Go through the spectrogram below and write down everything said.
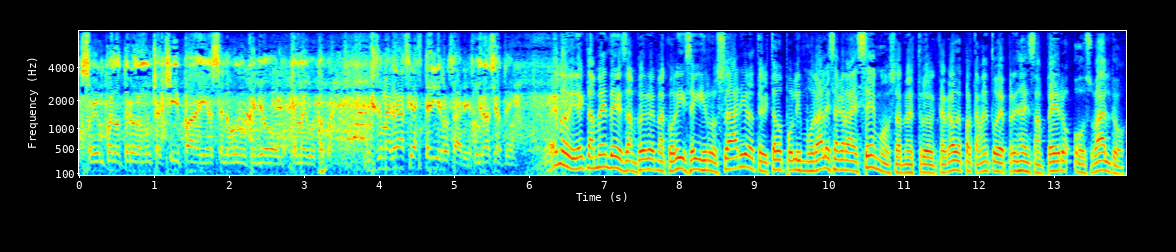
soy un pelotero de mucha chipa y ese es el juego que yo que me gusta. Pues. Muchísimas gracias, Tegui Rosario. Gracias a ti. Bueno, directamente de San Pedro de Macorís, Segui Rosario, entrevistado por Luis Morales, agradecemos a nuestro encargado de departamento de prensa de San Pedro, Osvaldo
